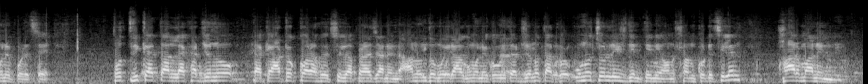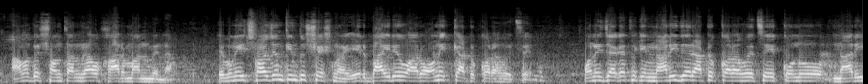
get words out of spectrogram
মনে পড়েছে। পত্রিকায় তার লেখার জন্য তাকে আটক করা হয়েছিল, আপনারা জানেন, আনন্দময়ীর আগমনে কবিতার জন্য। তারপর উনচল্লিশ দিন তিনি অনশন করেছিলেন, হার মানেননি। আমাদের সন্তানরাও হার মানবে না। এবং এই ছয়জন কিন্তু শেষ নয়, এর বাইরেও আরও অনেককে আটক করা হয়েছে। অনেক জায়গা থেকে নারীদের আটক করা হয়েছে, কোনো নারী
